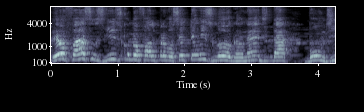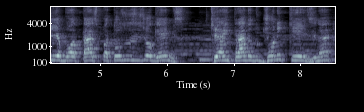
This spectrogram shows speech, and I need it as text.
Eu faço os vídeos, como eu falo para você, eu tenho um slogan, né? De dar bom dia, boa tarde para todos os videogames, que é a entrada do Johnny Case, né?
